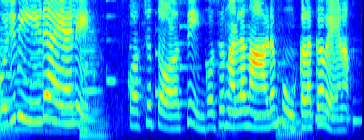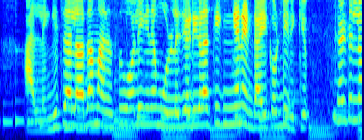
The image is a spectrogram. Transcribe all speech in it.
ഒരു വീടായാലേ കുറച്ച് തുളസിയും കുറച്ച് നല്ല നാടൻ പൂക്കളൊക്കെ വേണം. അല്ലെങ്കിൽ ചിലരുടെ മനസ്സ് പോലെ ഇങ്ങനെ മുള്ളു ചെടികളൊക്കെ ഇങ്ങനെ ഉണ്ടായിക്കൊണ്ടിരിക്കും. കേട്ടല്ലോ?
